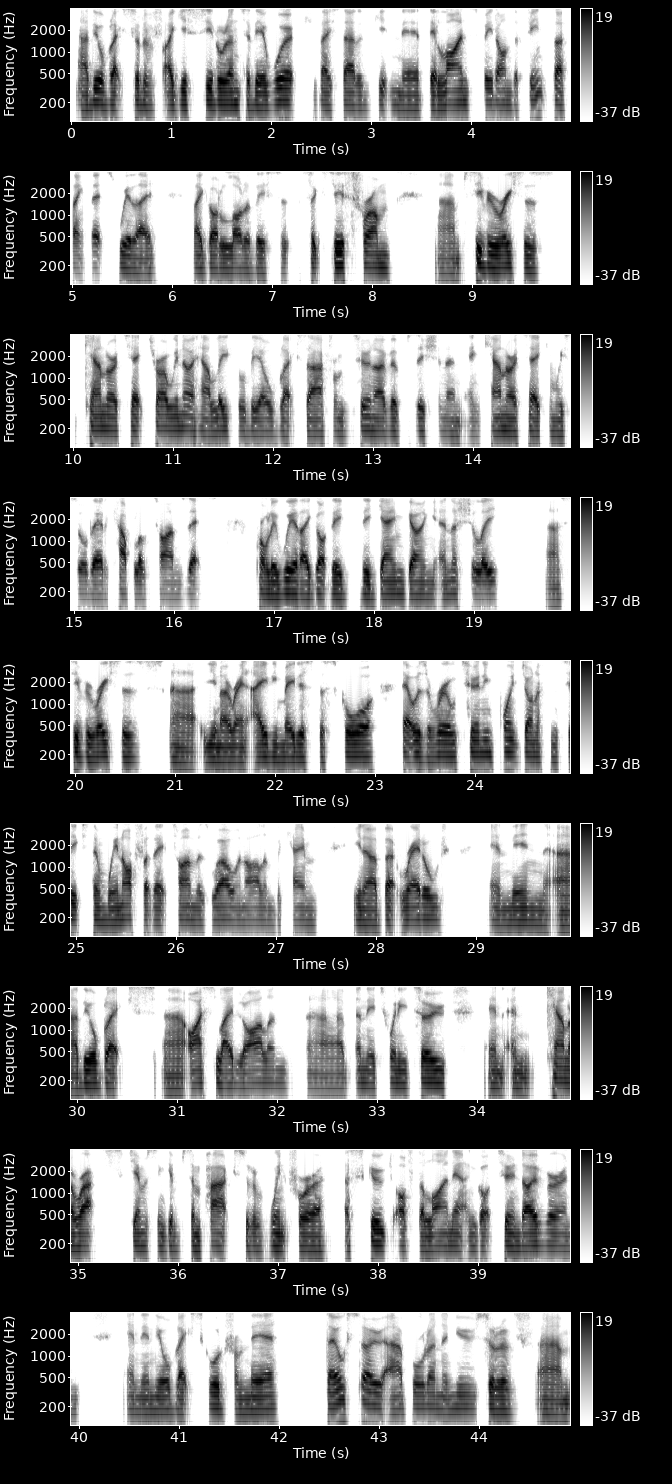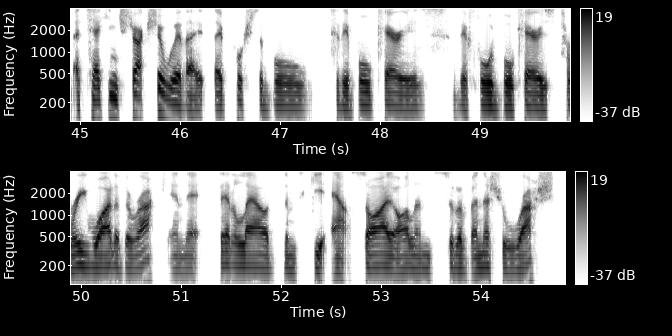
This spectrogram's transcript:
uh, the All Blacks sort of, I guess, settled into their work. They started getting their, their line speed on defence. I think that's where they, they got a lot of their su- success from. Um, Sevu Reece's counter attack try. We know how lethal the All Blacks are from turnover position and, and counter attack, and we saw that a couple of times. That's probably where they got their, their game going initially. Uh, Sevu Reece's, uh, you know, ran 80 metres to score. That was a real turning point. Jonathan Sexton went off at that time as well, and Ireland became, you know, a bit rattled and then uh, the All Blacks uh, isolated Ireland uh, in their 22 and, and counter rucks. Jamison Gibson Park sort of went for a, a, scoot off the line out and got turned over, and, and then the All Blacks scored from there. They also uh, brought in a new sort of um, attacking structure where they, they pushed the ball to their ball carriers, their forward ball carriers, three wide of the ruck, and that that allowed them to get outside Ireland's sort of initial rush,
